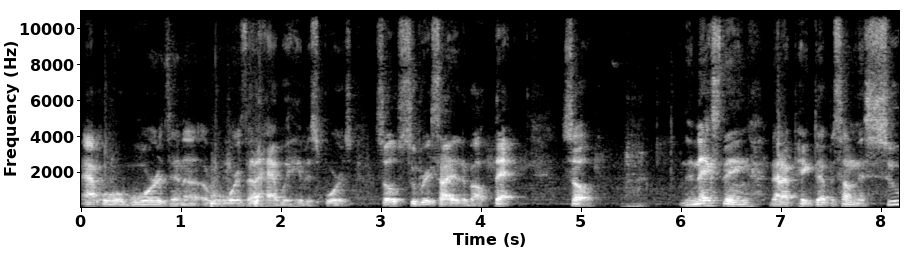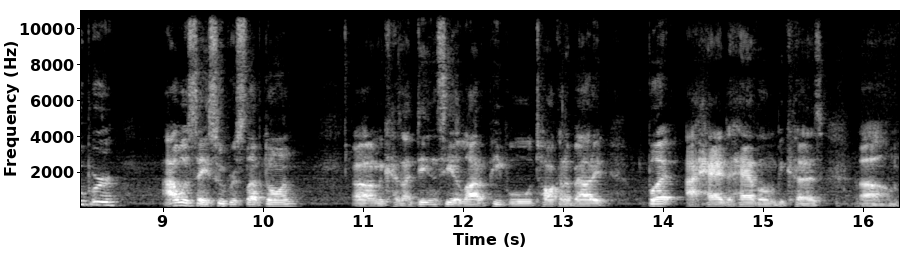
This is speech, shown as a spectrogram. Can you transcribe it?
Apple rewards and uh, rewards that I had with Hibbett Sports, so super excited about that. So, the next thing that I picked up is something that's super, I would say super slept on um, because I didn't see a lot of people talking about it. But I had to have them because um,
